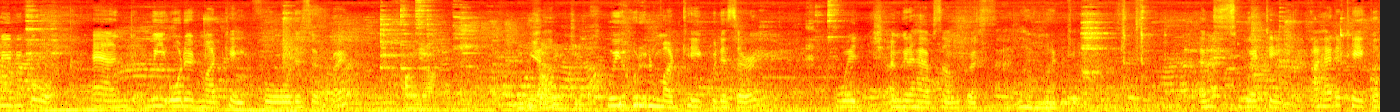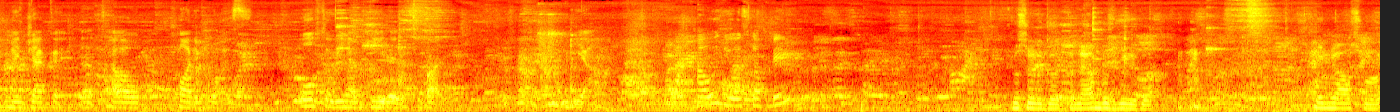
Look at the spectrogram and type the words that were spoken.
really full, we ordered mud cake for dessert, right? Oh yeah. With the strawberry chips. Yeah, we ordered mud cake for dessert, which I'm gonna have some because I love mud cake. I'm sweating. I had to take off my jacket. That's how hot it was. Also, we have heaters, but yeah. How was your stuff, babe? It was really good. The lamb was really good. when we asked for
